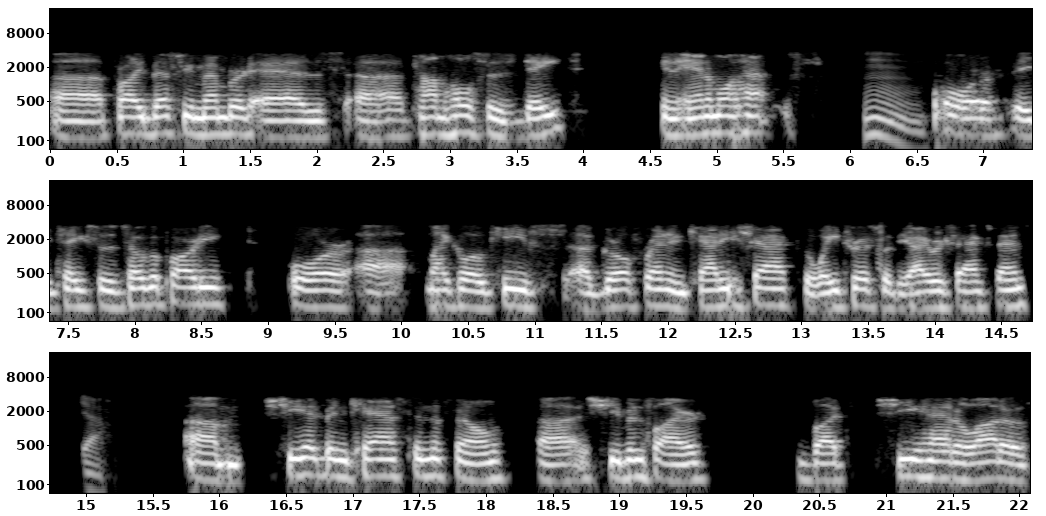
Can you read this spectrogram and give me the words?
uh, probably best remembered as uh, Tom Hulce's date in Animal House, mm. or He Takes to the Toga Party, or uh, Michael O'Keefe's uh, girlfriend in Caddyshack, the waitress with the Irish accent. Yeah. Um, she had been cast in the film. Uh, she'd been fired, but she had a lot of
